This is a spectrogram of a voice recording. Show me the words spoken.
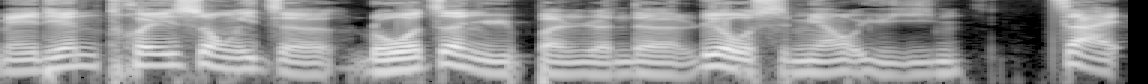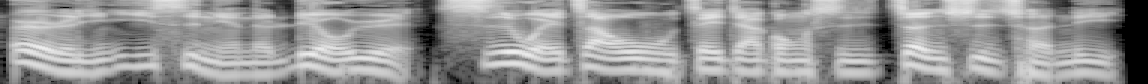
每天推送一则罗振宇本人的六十秒语音。在二零一四年的六月，思维造物这家公司正式成立，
